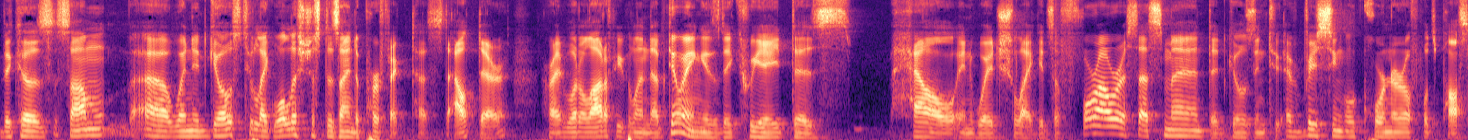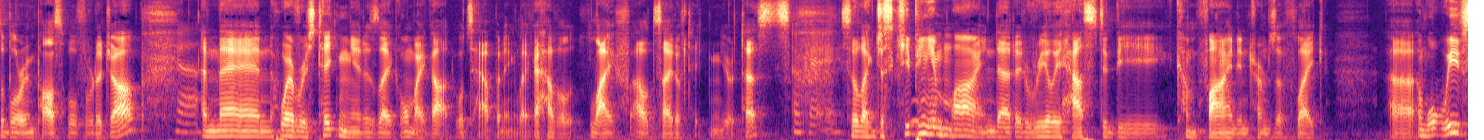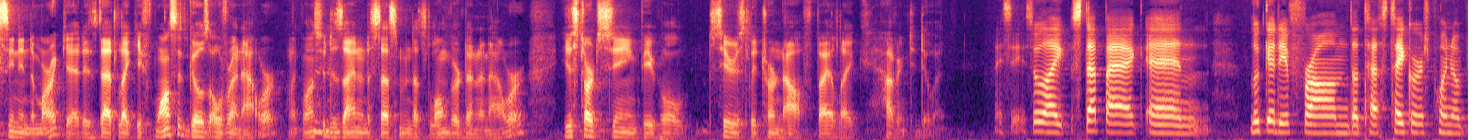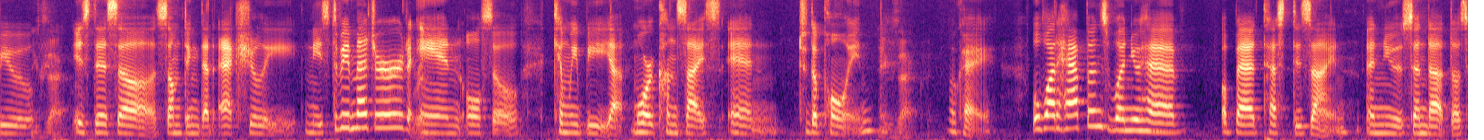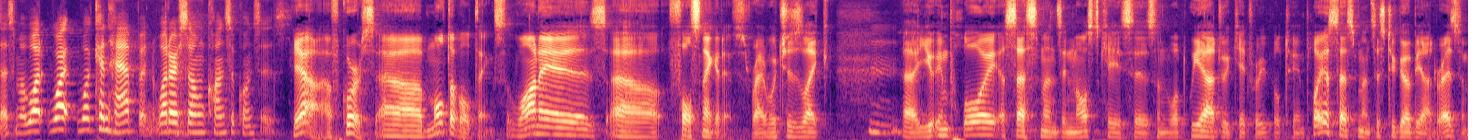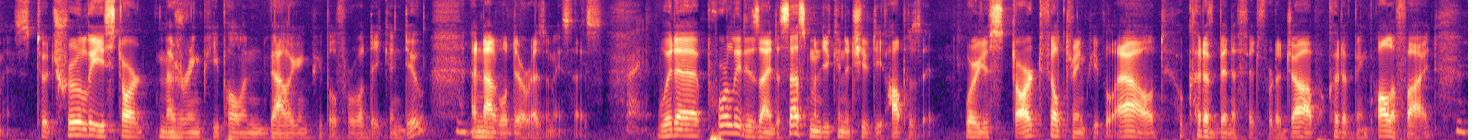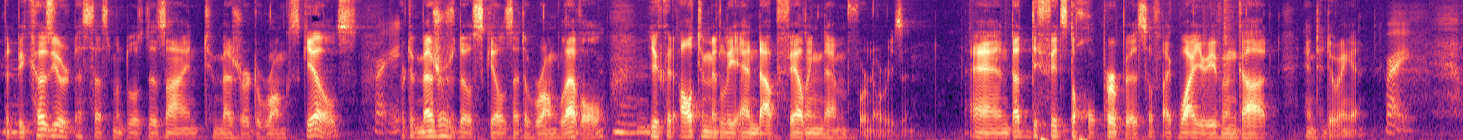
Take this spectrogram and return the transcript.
Because some, uh, when it goes to like, well, let's just design the perfect test out there, right? What a lot of people end up doing is they create this hell in which like it's a four hour assessment that goes into every single corner of what's possible or impossible for the job. Yeah. and then whoever is taking it is like oh my god what's happening? Like i have a life outside of taking your tests. Okay. So like just keeping in mind that it really has to be confined in terms of like uh, and what we've seen in the market is that like if once it goes over an hour like once mm-hmm. you design an assessment that's longer than an hour you start seeing people seriously turned off by like having to do it I see. So like step back and look at it from the test taker's point of view. Exactly. Is this uh, something that actually needs to be measured, right. and also can we be yeah, more concise and to the point? Exactly. Okay. Well, what happens when you have a bad test design and you send out the assessment? What what what can happen? What are some consequences? Yeah, of course. Uh, multiple things. One is uh, false negatives, right? Which is like Uh, you employ assessments in most cases, and what we advocate for people to employ assessments is to go beyond resumes, to truly start measuring people and valuing people for what they can do and not what their resume says. Right. With a poorly designed assessment, you can achieve the opposite, where you start filtering people out who could have been a fit for the job, who could have been qualified, but mm-hmm. because your assessment was designed to measure the wrong skills Right. or to measure those skills at the wrong level, mm-hmm. you could ultimately end up failing them for no reason. And that defeats the whole purpose of like why you even got into doing it. Right.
